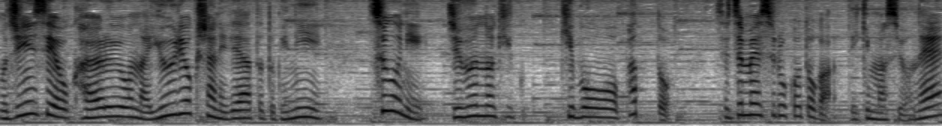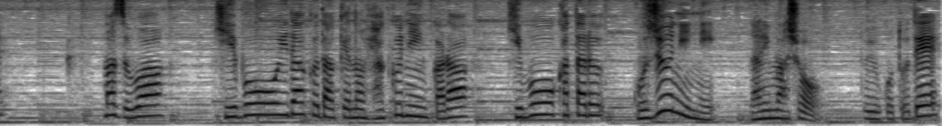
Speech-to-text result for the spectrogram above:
もう人生を変えるような有力者に出会った時にすぐに自分の希望をパッと説明することができますよね。まずは希望を抱くだけの100人から希望を語る50人になりましょう。ということで、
